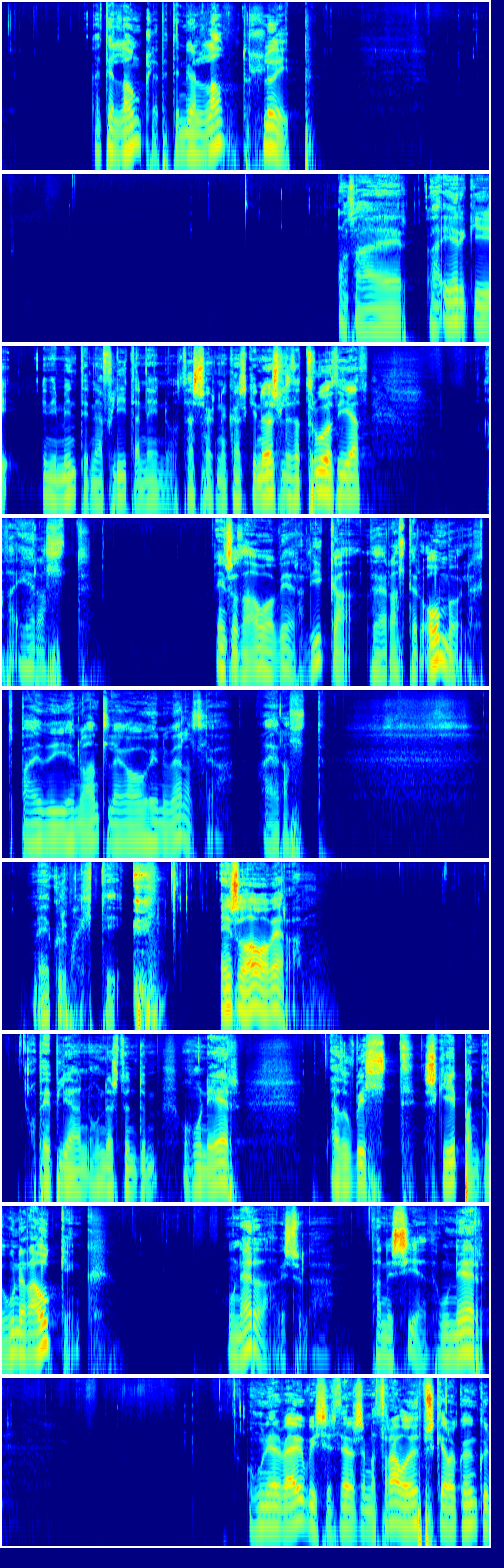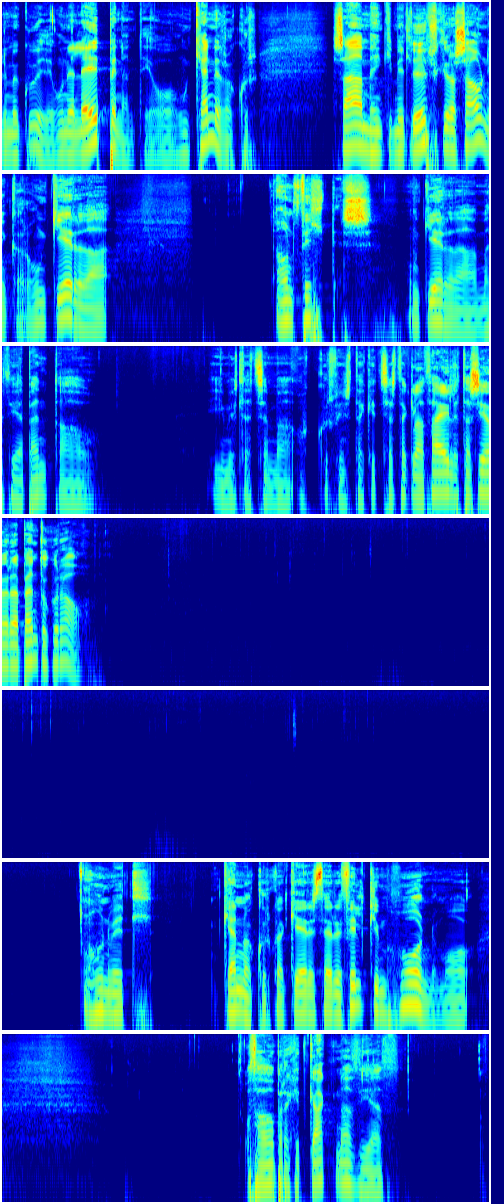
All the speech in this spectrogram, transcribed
þetta er langklöp, þetta er mjög langt hlaup. Og það er, það er ekki inn í myndin að flýta neinu og þess vegna kannski nöðslega að trúa því að, að það er allt eins og það á að vera. Líka þegar allt er ómögulegt bæði í hinnu andlega og hinnu veraldlega það er allt með einhverjum hætti eins og það á að vera. Og biblían hún er stundum og hún er ef þú vilt skipandi og hún er ágeng. Hún er það vissulega. Þannig séð hún er hún er vegvísir þegar sem að þrá að uppskjara göngunum með Guði, hún er leiðbeinandi og hún kennir okkur samhengi millir uppskjara sáningar og hún gerir það án filters. Hún gerir það með því að benda á ímislegt sem að okkur finnst ekki sérstaklega þægilegt að sé að vera að benda okkur á. Og hún vil genna okkur hvað gerist þegar við fylgjum honum og og það var bara ekkert gagnað því að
